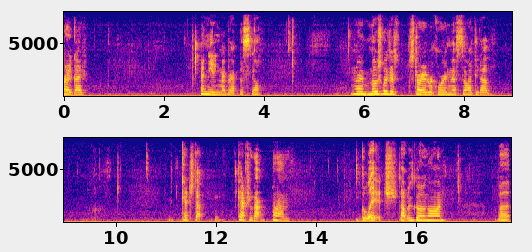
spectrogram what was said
Sorry, guys. I'm eating my breakfast still. I mostly just started recording this so I could uh, catch that, capture that um, glitch that was going on. But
